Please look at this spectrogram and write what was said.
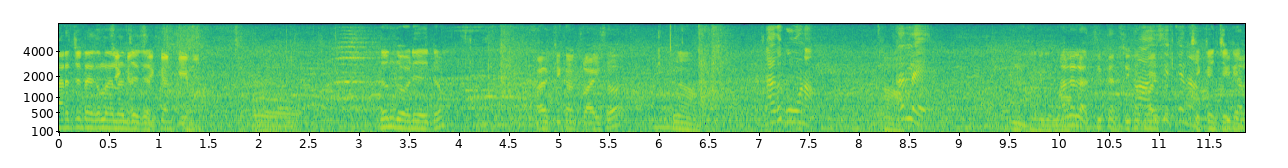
അരച്ചിട്ടേക്കുന്ന ചിക്കൻ കീമ ഓ. ഇതെന്തുവാടി ഐറ്റം ചിക്കൻ ഫ്ലൈസ് ആ. അത് കൂണാ. അല്ലേ? അല്ലല്ല ചിക്കൻ ചിക്കൻ. ചിക്കൻ ചിക്കൻ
